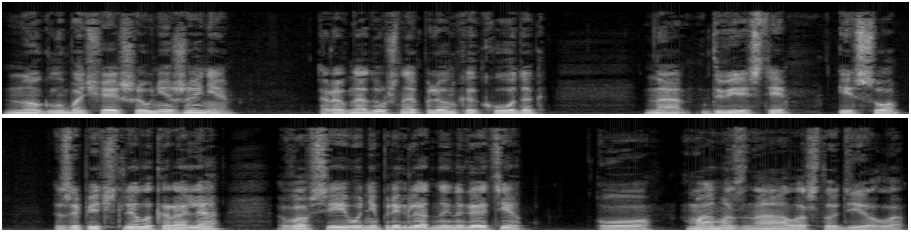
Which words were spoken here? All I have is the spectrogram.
но глубочайшее унижение. Равнодушная пленка «Кодек» на 200 ИСО запечатлела короля во всей его неприглядной ноготе. О, мама знала, что делала.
